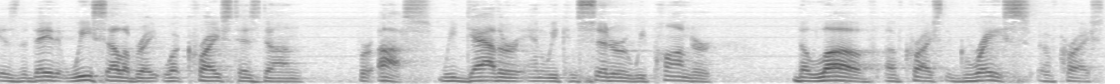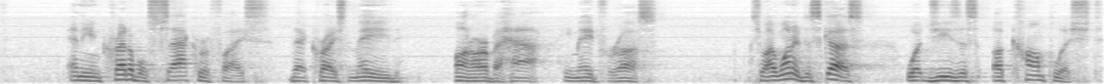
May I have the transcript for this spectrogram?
is the day that we celebrate what Christ has done for us. We gather and we consider, we ponder the love of Christ, the grace of Christ, and the incredible sacrifice that Christ made on our behalf. He made for us. So I want to discuss what Jesus accomplished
